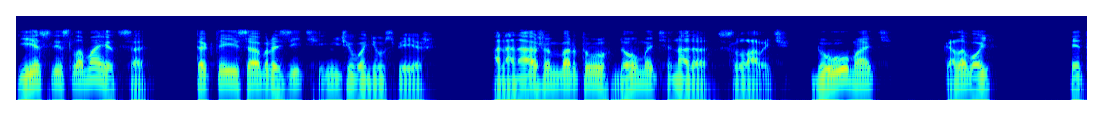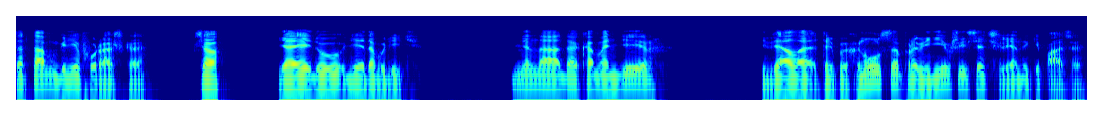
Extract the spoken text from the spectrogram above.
Если сломается, так ты и сообразить ничего не успеешь. А на нашем борту думать надо, Славыч. Думать. Головой. Это там, где фуражка. Все, я иду деда будить. Не надо, командир. Вяло трепыхнулся провинившийся член экипажа.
